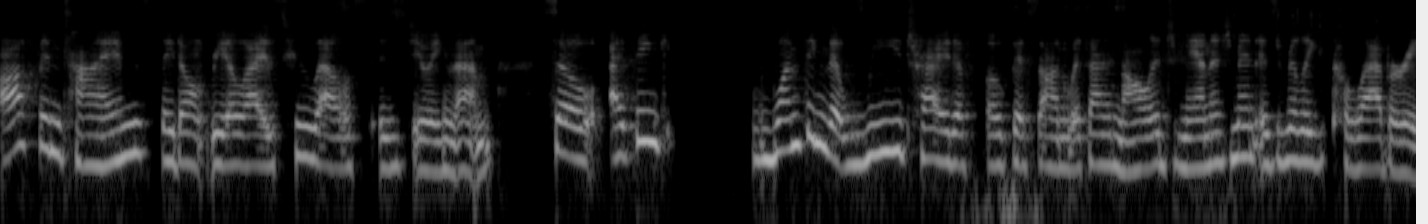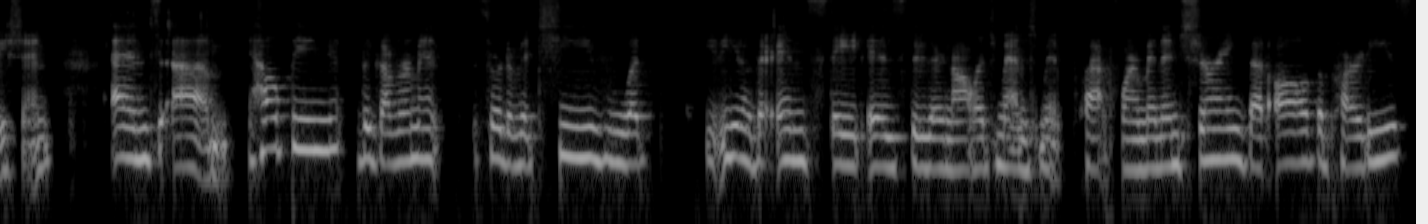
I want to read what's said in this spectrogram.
oftentimes they don't realize who else is doing them. So I think one thing that we try to focus on with our knowledge management is really collaboration and um, helping the government sort of achieve what you know their end state is through their knowledge management platform and ensuring that all the parties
